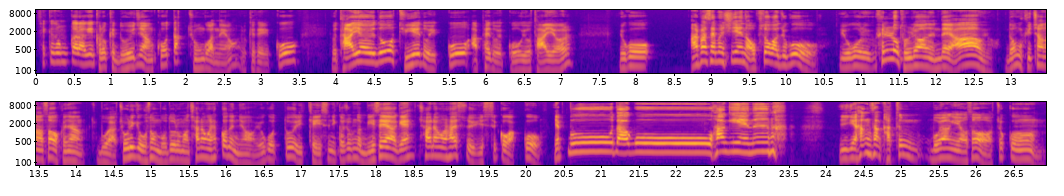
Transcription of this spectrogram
새끼손가락이 그렇게 놓이지 않고 딱 좋은 것 같네요. 이렇게 돼 있고 요 다이얼도 뒤에도 있고 앞에도 있고 요 다이얼 요거 알파 7C에는 없어가지고 요거를 휠로 돌려 하는데 아 너무 귀찮아서 그냥 뭐야 조리기 우선 모드로만 촬영을 했거든요. 요것도 이렇게 있으니까 좀 더 미세하게 촬영을 할 수 있을 것 같고 예쁘다고 하기에는 이게 항상 같은 모양이어서 조금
